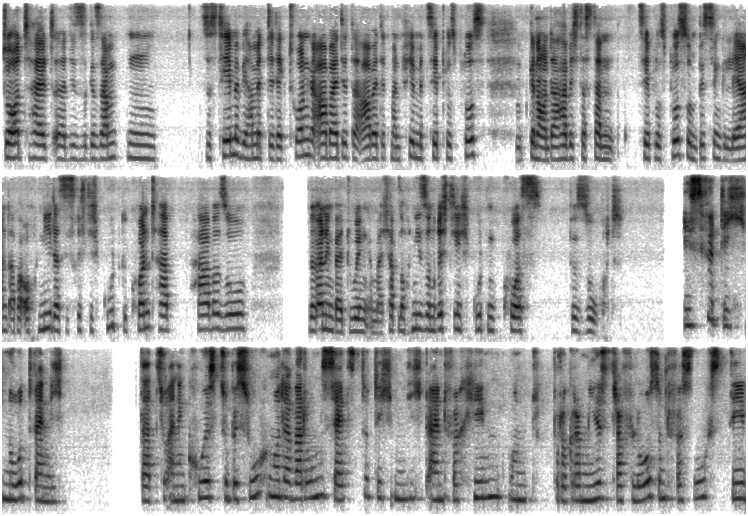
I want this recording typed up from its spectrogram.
dort halt äh, diese gesamten Systeme, wir haben mit Detektoren gearbeitet, da arbeitet man viel mit C. Genau, und da habe ich das dann C so ein bisschen gelernt, aber auch nie, dass ich es richtig gut gekonnt hab, habe, so Learning by Doing immer. Ich habe noch nie so einen richtig guten Kurs besucht. Ist für dich notwendig, dazu einen Kurs zu besuchen oder warum setzt du dich nicht einfach hin und programmierst drauf los und versuchst, die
